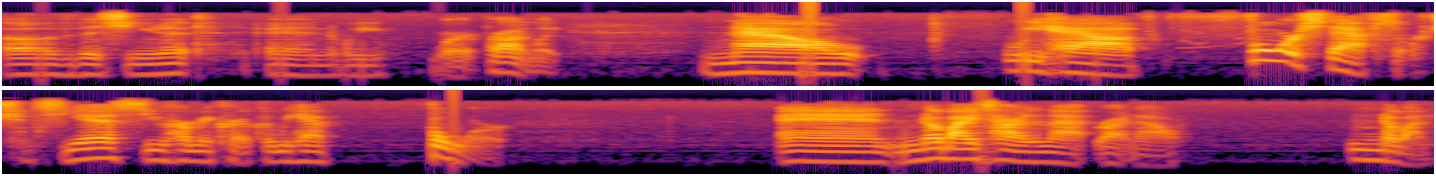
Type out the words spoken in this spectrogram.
of this unit, and we wear it proudly. Now, we have four staff sergeants. Yes, you heard me correctly. We have four. And nobody's higher than that right now. Nobody.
